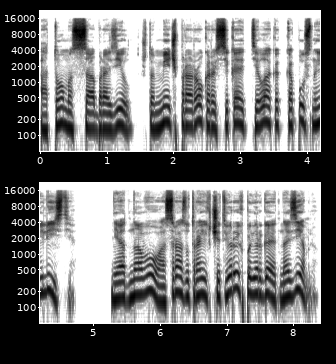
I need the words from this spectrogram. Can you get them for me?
А Томас сообразил, что меч пророка рассекает тела, как капустные листья. Не одного, а сразу троих-четверых повергает на землю.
